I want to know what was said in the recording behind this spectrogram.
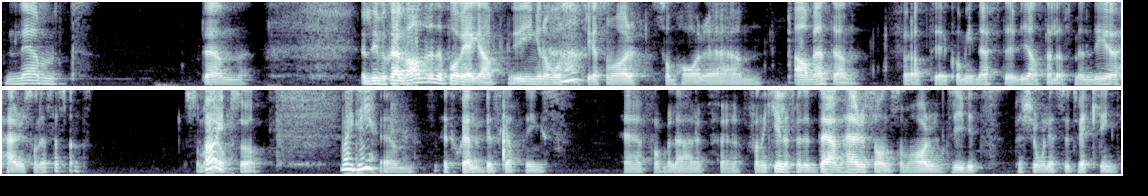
nämnt den, eller det vi själva använder på Vega. Det är ingen av oss tre som har, som har eh, använt den för att det kom in efter vi anställdes, men det är Harrison Assessment. Som Oj. är också Vad är det? Eh, ett självbeskattningsformulär för, från en kille som heter Dan Harrison som har drivit personlighetsutveckling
